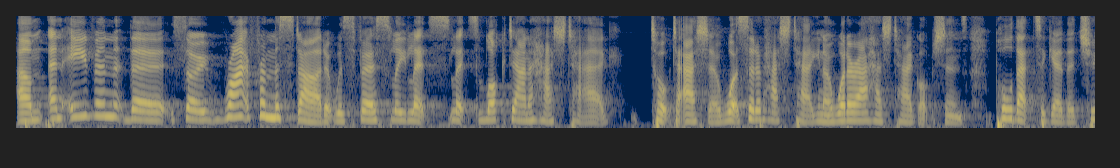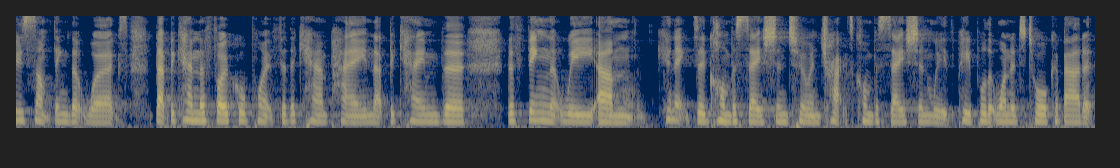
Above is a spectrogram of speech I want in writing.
Um, and even the so right from the start, it was firstly let's let's lock down a hashtag talk to Asher. What sort of hashtag, you know, what are our hashtag options? Pull that together, choose something that works. That became the focal point for the campaign. That became the, the thing that we um, connected conversation to and tracked conversation with. People that wanted to talk about it,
